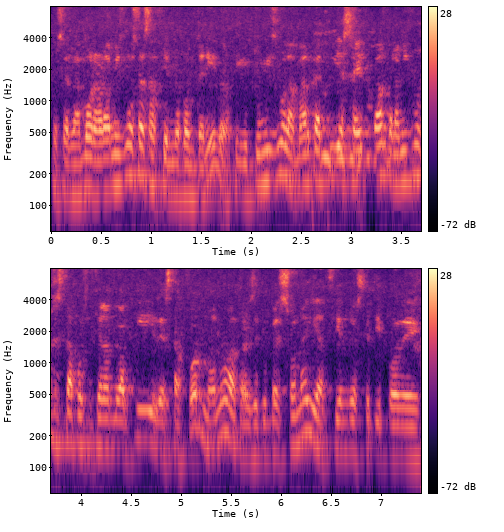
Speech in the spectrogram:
José Ramón, ahora mismo estás haciendo contenido. Es tú mismo, la marca tuya, SitePump, ahora mismo se está posicionando aquí de esta forma, ¿no? A través de tu persona y haciendo este tipo de,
